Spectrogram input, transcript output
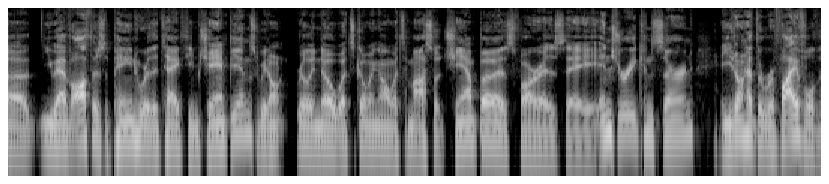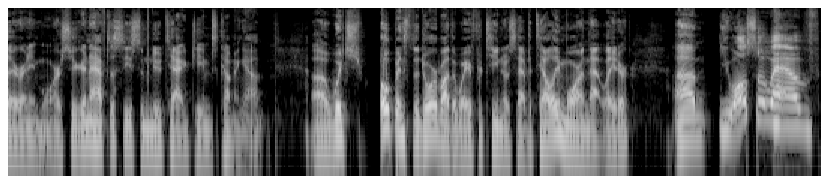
uh, you have Authors of Pain who are the tag team champions. We don't really know what's going on with Tommaso Ciampa as far as a injury concern, and you don't have the revival there anymore. So you're going to have to see some new tag teams coming up, uh, which opens the door, by the way, for Tino Sabbatelli. More on that later. Um, you also have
